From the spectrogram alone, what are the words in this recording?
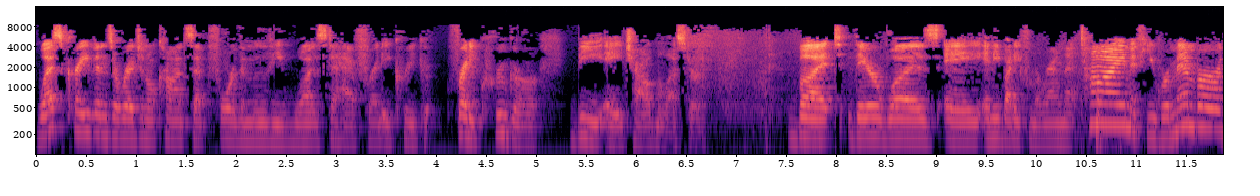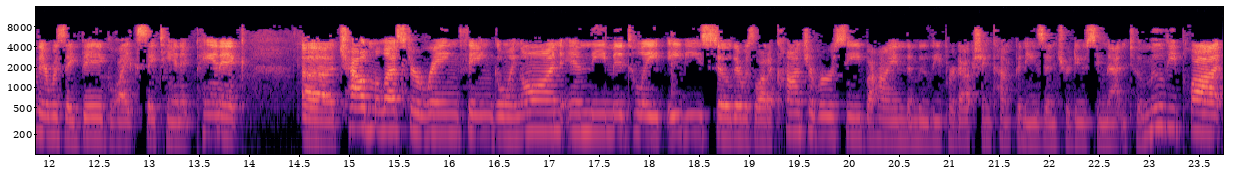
Wes Craven's original concept for the movie was to have Freddy Krueger, Freddy Krueger be a child molester. But there was a anybody from around that time if you remember there was a big like satanic panic uh, child molester ring thing going on in the mid to late 80s so there was a lot of controversy behind the movie production companies introducing that into a movie plot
